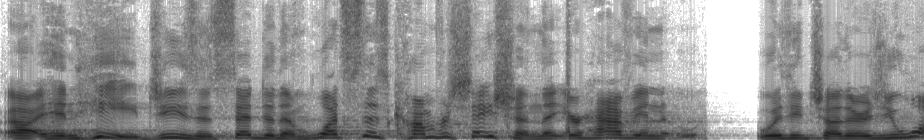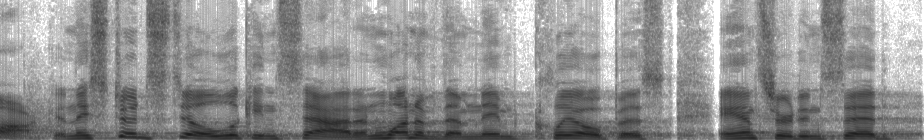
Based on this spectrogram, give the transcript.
uh, and he, Jesus, said to them, What's this conversation that you're having with each other as you walk? And they stood still, looking sad. And one of them, named Cleopas, answered and said,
